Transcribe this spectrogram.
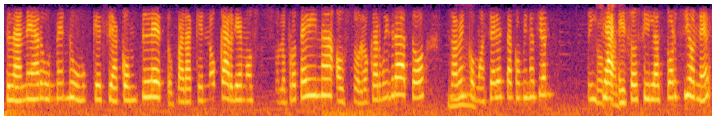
planear un menú que sea completo para que no carguemos solo proteína o solo carbohidrato. ¿Saben cómo hacer esta combinación? Y Total. ya, eso sí, las porciones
